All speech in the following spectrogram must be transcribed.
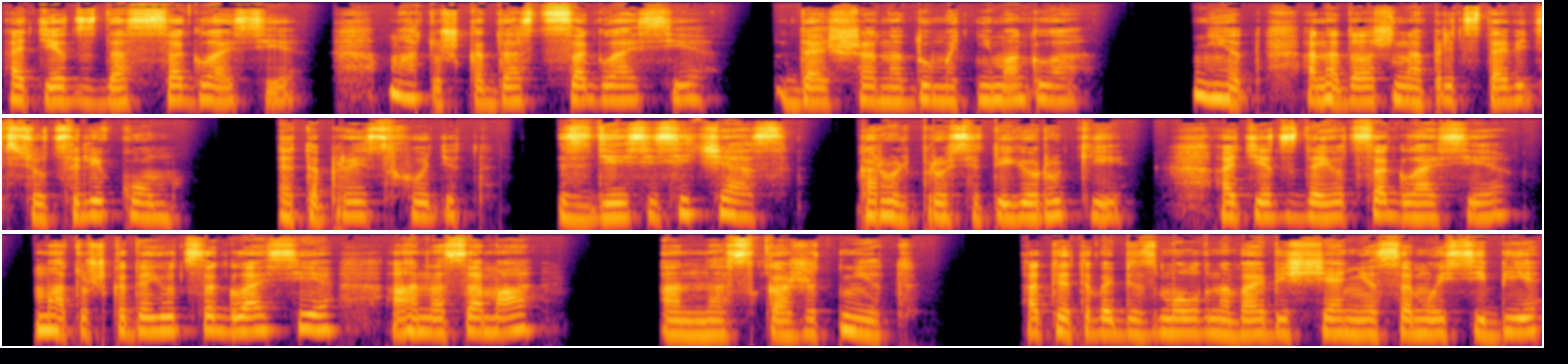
Отец даст согласие. Матушка даст согласие. Дальше она думать не могла. Нет, она должна представить все целиком. Это происходит. Здесь и сейчас. Король просит ее руки. Отец дает согласие. Матушка дает согласие, а она сама... Она скажет «нет». От этого безмолвного обещания самой себе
